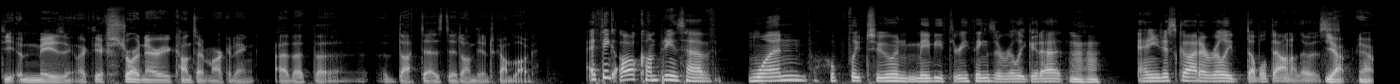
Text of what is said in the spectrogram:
the amazing, like the extraordinary content marketing uh, that the that Des did on the intercom blog. I think all companies have one, hopefully two, and maybe three things they're really good at, mm-hmm. and you just gotta really double down on those. Yeah, yeah.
